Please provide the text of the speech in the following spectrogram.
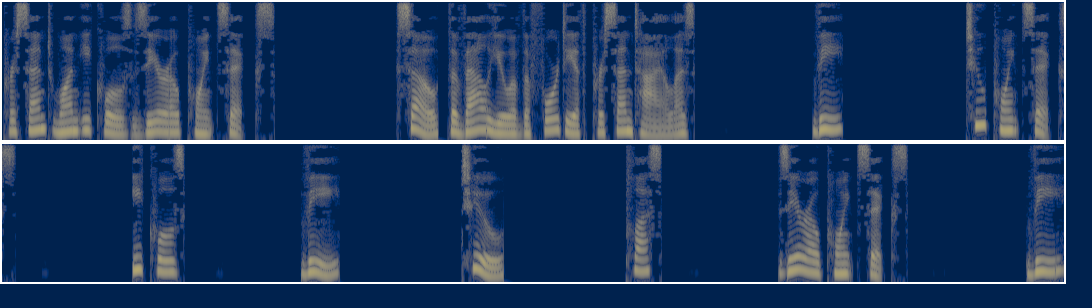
percent 1 equals 0.6 so the value of the 40th percentile is v 2.6 equals v 2 plus 0.6 V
